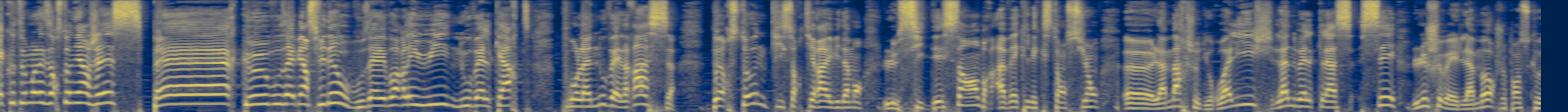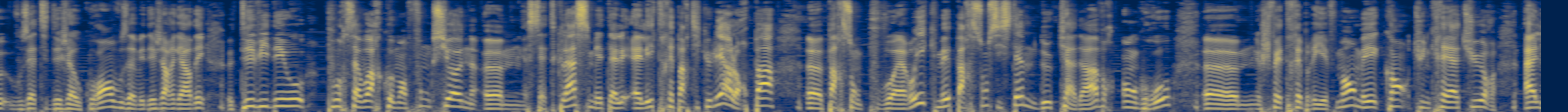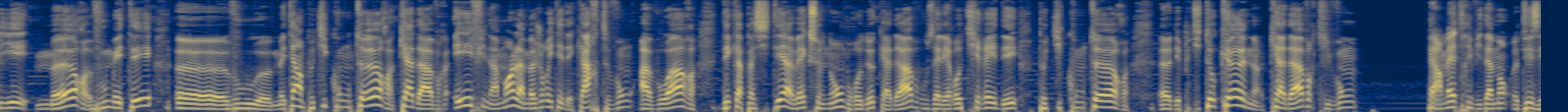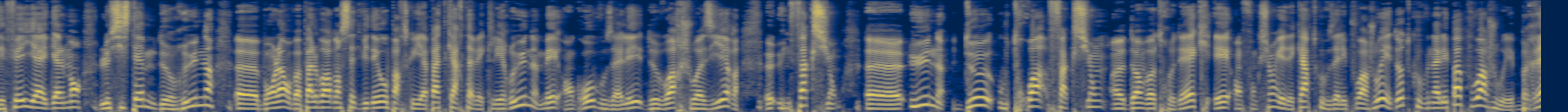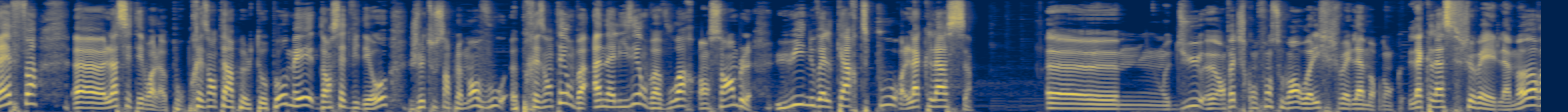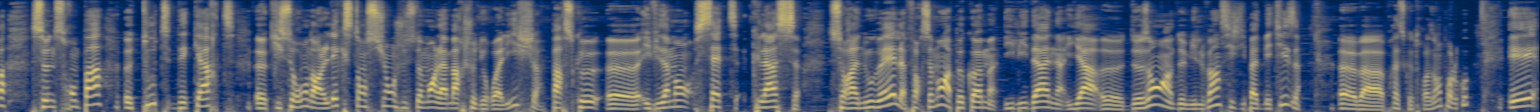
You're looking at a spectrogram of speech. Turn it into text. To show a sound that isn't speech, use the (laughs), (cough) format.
Écoute tout le monde les Hearthstoneers, j'espère que vous avez bien cette vidéo. Vous allez voir les 8 nouvelles cartes pour la nouvelle race d'Hearthstone qui sortira évidemment le 6 décembre avec l'extension euh, La Marche du Roi Lich. La nouvelle classe, c'est le Chevalier de la Mort. Je pense que vous êtes déjà au courant, vous avez déjà regardé des vidéos pour savoir comment fonctionne euh, cette classe, mais elle, elle, est très particulière. Alors pas euh, par son pouvoir héroïque, mais par son système de cadavres. En gros, je fais très brièvement, mais quand une créature alliée meurt, vous mettez, vous mettez un petit compteur cadavre. Et finalement, la majorité des cartes vont avoir des capacités avec ce nombre de cadavres. Vous allez retirer des petits compteurs, euh, des petits tokens cadavres qui vont permettre évidemment des effets. Il y a également le système de runes. Euh, bon là on va pas le voir dans cette vidéo parce qu'il n'y a pas de carte avec les runes, mais en gros vous allez devoir choisir euh, une faction, euh, une, deux ou trois factions dans votre deck et en fonction il y a des cartes que vous allez pouvoir jouer et d'autres que vous n'allez pas pouvoir jouer. Bref, là c'était voilà pour présenter un peu le topo, mais dans cette vidéo je vais tout simplement vous présenter, on va analyser, on va voir ensemble 8 nouvelles cartes pour la classe euh, du... Euh, en fait, je confonds souvent Lich et Chevalier de la Mort. Donc, la classe Chevalier de la Mort, ce ne seront pas euh, toutes des cartes qui seront dans l'extension, justement, la marche du Roi Lich. Parce que, évidemment, cette classe sera nouvelle. Forcément, un peu comme Illidan il y a deux ans, 2020, si je dis pas de bêtises. bah, presque trois ans pour le coup. Et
